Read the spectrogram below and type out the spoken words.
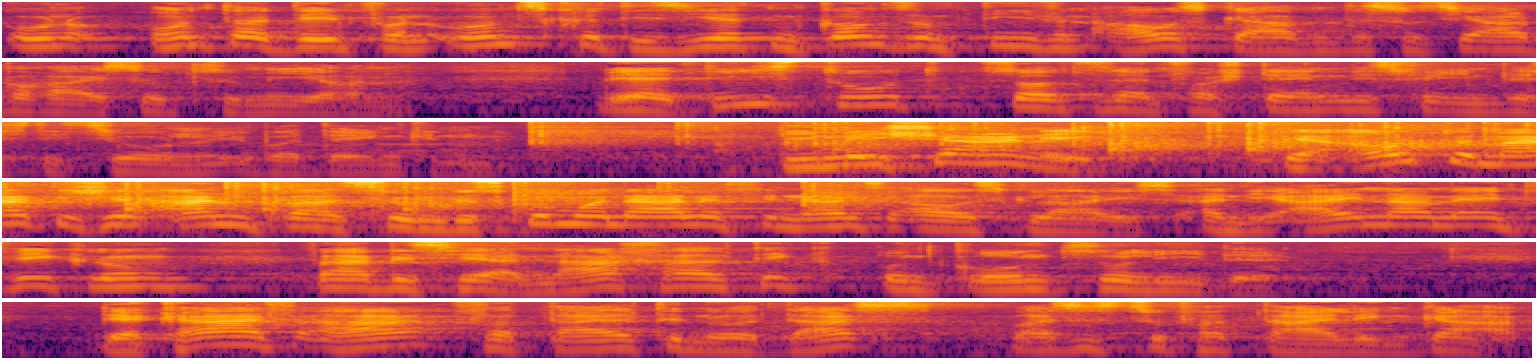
unter den von uns kritisierten konsumtiven Ausgaben des Sozialbereichs subsumieren. Wer dies tut, sollte sein Verständnis für Investitionen überdenken. Die Mechanik der automatischen Anpassung des kommunalen Finanzausgleichs an die Einnahmeentwicklung war bisher nachhaltig und grundsolide. Der KFA verteilte nur das, was es zu verteilen gab.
